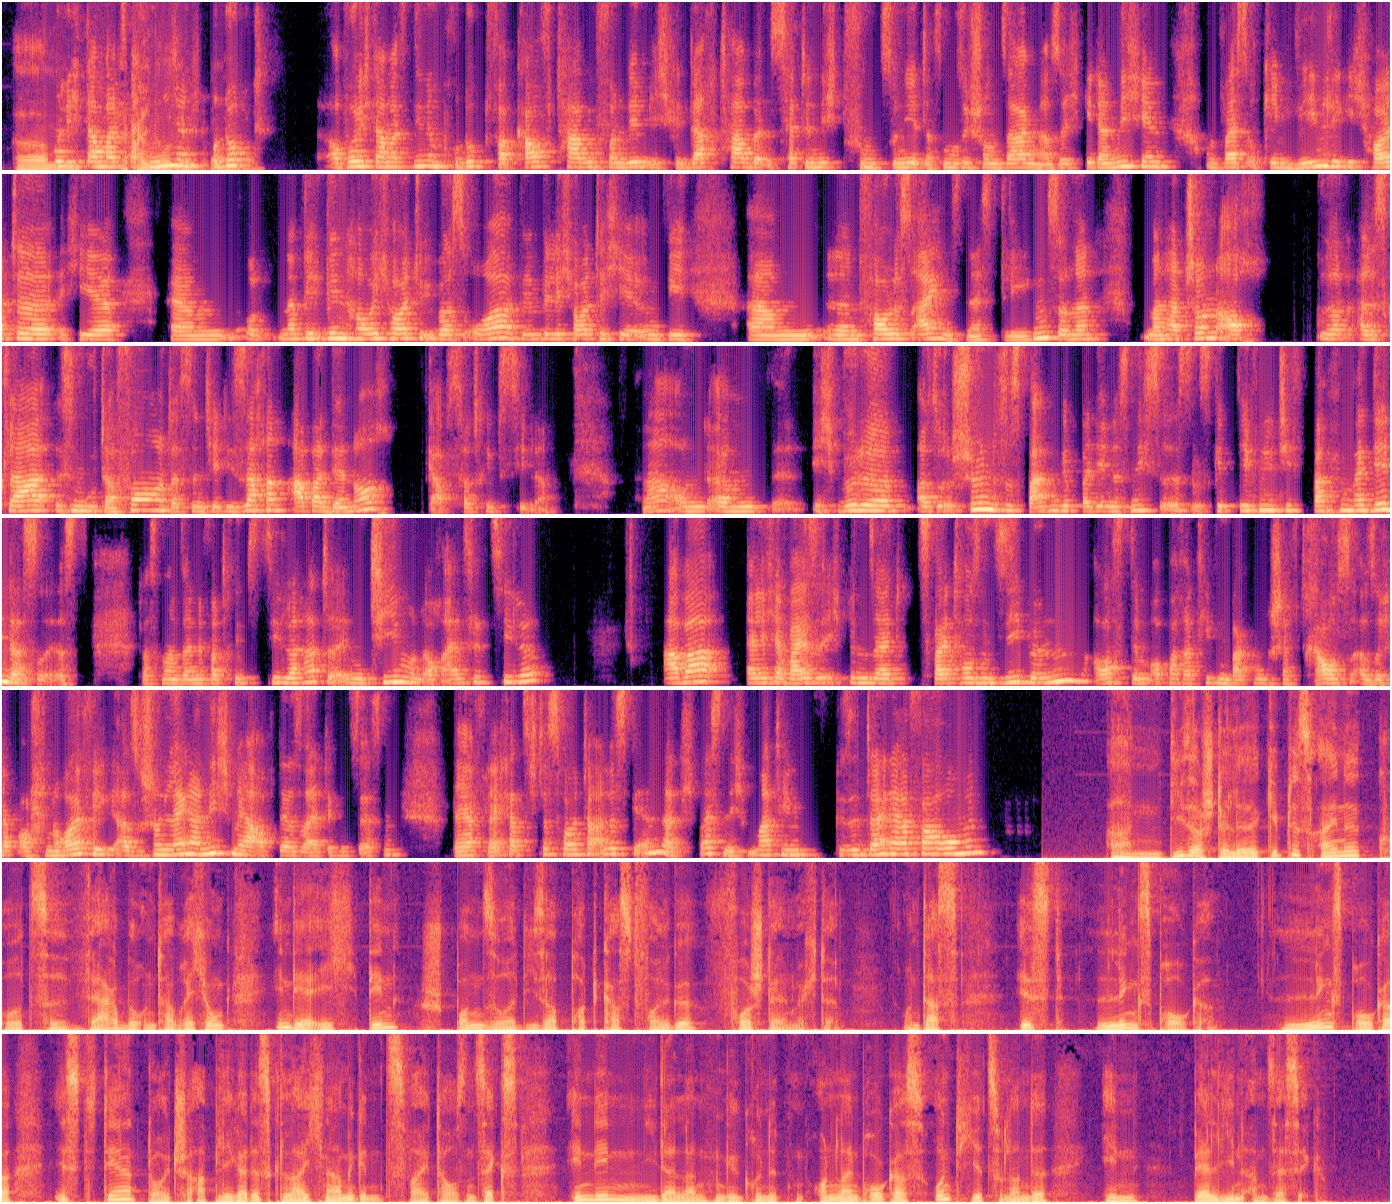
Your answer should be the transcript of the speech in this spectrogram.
Ähm, obwohl ich damals auch nie ein Produkt, obwohl ich damals nie ein Produkt verkauft habe, von dem ich gedacht habe, es hätte nicht funktioniert. Das muss ich schon sagen. Also ich gehe da nicht hin und weiß, okay, wen lege ich heute hier, ähm, und, na, wen, haue ich heute übers Ohr, wen will ich heute hier irgendwie ähm, ein faules Ei ins Nest legen, sondern man hat schon auch gesagt, alles klar, ist ein guter Fonds, das sind hier die Sachen, aber dennoch gab es Vertriebsziele. Na, und ähm, ich würde, also schön, dass es Banken gibt, bei denen es nicht so ist. Es gibt definitiv Banken, bei denen das so ist, dass man seine Vertriebsziele hat im Team und auch Einzelziele. Aber ehrlicherweise, ich bin seit 2007 aus dem operativen Bankengeschäft raus. Also ich habe auch schon häufig, also schon länger nicht mehr auf der Seite gesessen. Daher vielleicht hat sich das heute alles geändert. Ich weiß nicht, Martin, wie sind deine Erfahrungen? An dieser Stelle gibt es eine kurze Werbeunterbrechung, in der ich den Sponsor dieser Podcast-Folge vorstellen möchte. Und das ist Linksbroker. Linksbroker ist der deutsche Ableger des gleichnamigen 2006 in den Niederlanden gegründeten Online-Brokers und hierzulande in Berlin ansässig.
